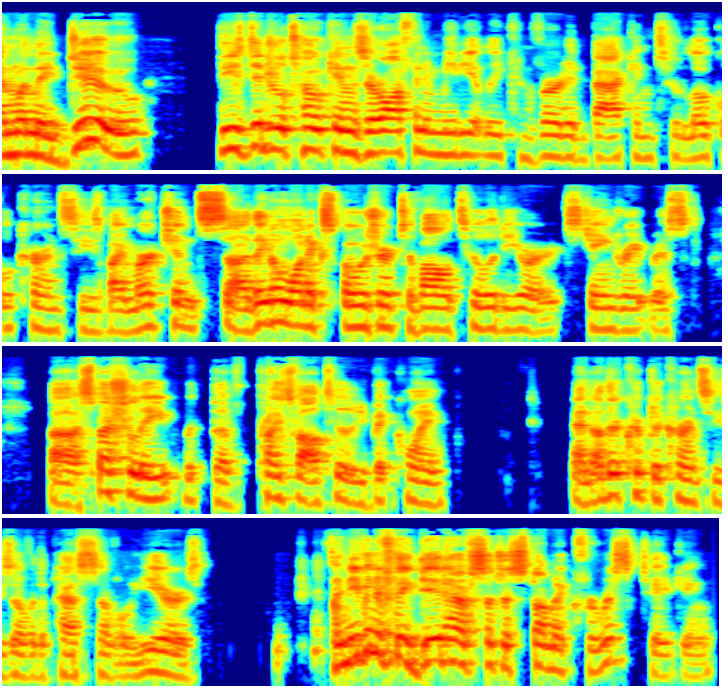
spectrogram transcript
And when they do, these digital tokens are often immediately converted back into local currencies by merchants. Uh, they don't want exposure to volatility or exchange rate risk, uh, especially with the price volatility of Bitcoin and other cryptocurrencies over the past several years. And even if they did have such a stomach for risk taking,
